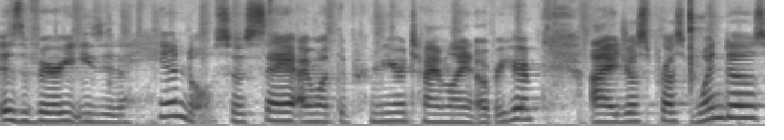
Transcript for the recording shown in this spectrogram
is very easy to handle. So say I want the Premiere timeline over here, I just press Windows,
